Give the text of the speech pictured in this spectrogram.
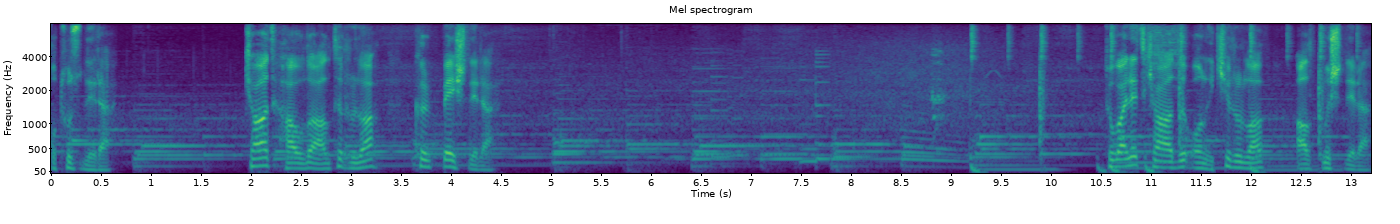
30 lira. Kağıt havlu 6 rulo 45 lira. Tuvalet kağıdı 12 rulo 60 lira.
